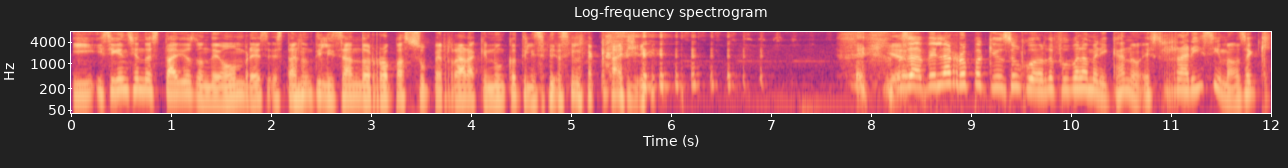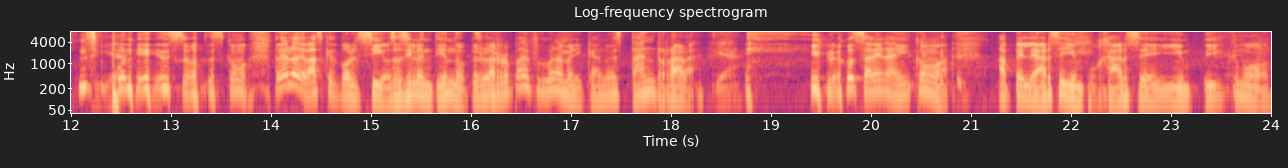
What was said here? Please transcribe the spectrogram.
Y, y siguen siendo estadios donde hombres están utilizando ropa súper rara que nunca utilizarías en la calle. Yeah. O sea, ve la ropa que usa un jugador de fútbol americano. Es rarísima. O sea, ¿quién se Yeah. pone eso? O sea, es como. Todavía lo de básquetbol sí, o sea, sí lo entiendo. Pero la ropa de fútbol americano es tan rara. Yeah. Y luego salen ahí como a, a pelearse y empujarse y, y como...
